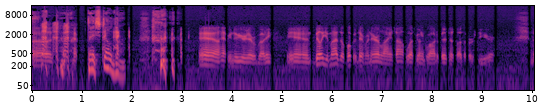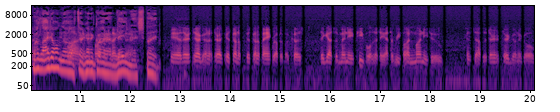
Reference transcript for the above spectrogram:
Uh, They still don't. yeah, Happy New Year to everybody. And Bill, you might as well book a different airline. Southwest's going to go out of business by the first of the year. Well, I don't know if they're going to go out of market that. business, but Yeah, they're they're going to they're, it's going to it's going to bankrupt it because they got so many people that they have to refund money to and stuff that they're they're going to go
